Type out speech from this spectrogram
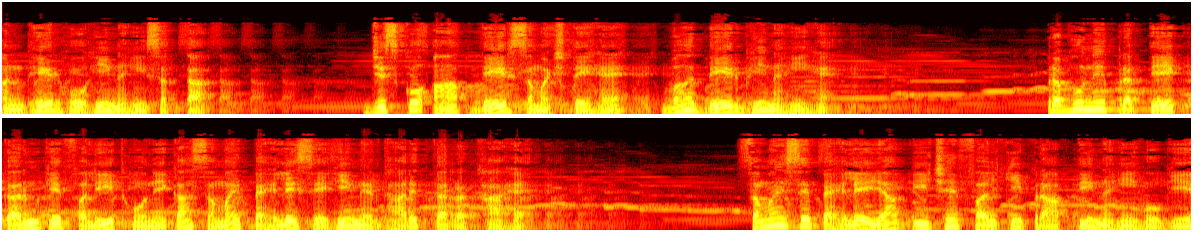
अंधेर हो ही नहीं सकता। जिसको आप देर समझते हैं, वह देर भी नहीं है। प्रभु ने प्रत्येक कर्म के फलित होने का समय पहले से ही निर्धारित कर रखा है। समय से पहले या पीछे फल की प्राप्ति नहीं होगी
